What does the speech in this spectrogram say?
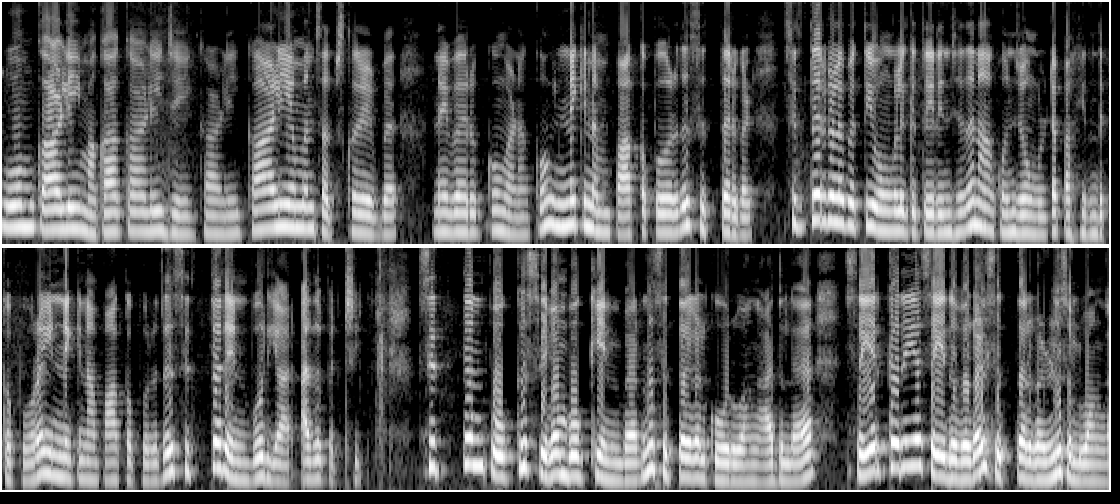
ஓம் காளி மகா காளி ஜெய் காளி காளியம்மன் சப்ஸ்கிரைபர் அனைவருக்கும் வணக்கம். இன்றைக்கி நம்ம பார்க்க போகிறது சித்தர்கள். சித்தர்களை பற்றி உங்களுக்கு தெரிஞ்சதை நான் கொஞ்சம் உங்கள்கிட்ட பகிர்ந்துக்க போகிறேன் இன்றைக்கி நான் பார்க்க போகிறது சித்தர் என்போர் யார்? அதை பற்றி. சித்தன் போக்கு சிவம்போக்கு என்பர்னு சித்தர்கள் கூறுவாங்க. அதில் செயற்கரிய செய்தவர்கள் சித்தர்கள்னு சொல்லுவாங்க.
